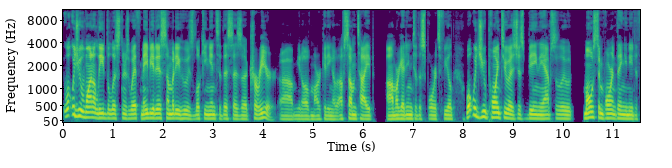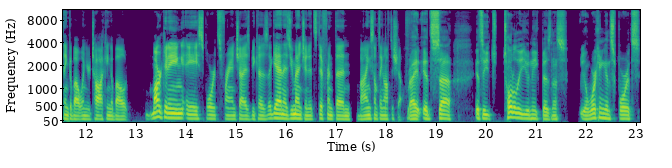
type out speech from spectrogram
What would you want to leave the listeners with? Maybe it is somebody who is looking into this as a career, um, you know, of marketing of, of some type, um, or getting into the sports field. What would you point to as just being the absolute most important thing you need to think about when you're talking about marketing a sports franchise because again as you mentioned it's different than buying something off the shelf right it's uh it's a totally unique business you know working in sports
